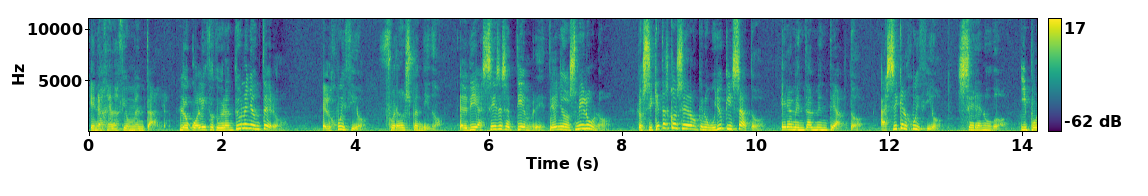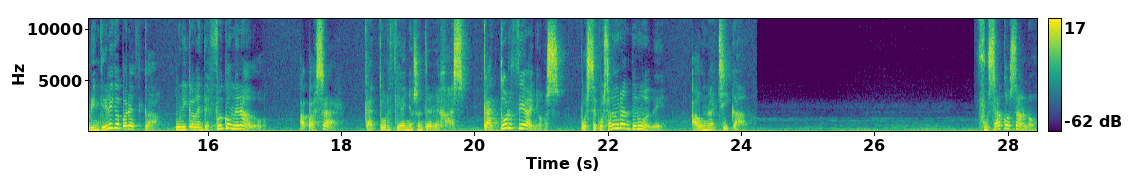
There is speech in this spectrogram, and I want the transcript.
enajenación mental, lo cual hizo que durante un año entero el juicio fuera suspendido. El día 6 de septiembre del año 2001, los psiquiatras consideraron que Nobuyuki Sato era mentalmente apto, así que el juicio se reanudó. Y por increíble que parezca, únicamente fue condenado a pasar 14 años entre rejas. 14 años por secuestrar durante 9 a una chica. Fusako Sano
